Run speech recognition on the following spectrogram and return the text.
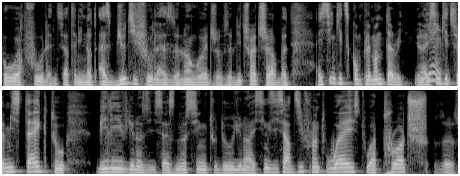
powerful and certainly not as beautiful as the language of the literature, but I think it's complementary. You know, yes. I think it's a mistake to believe, you know, this has nothing to do. You know, I think these are different ways to approach the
